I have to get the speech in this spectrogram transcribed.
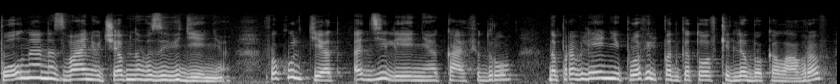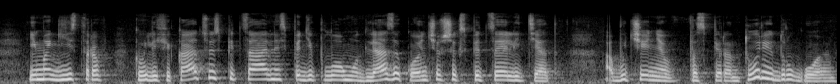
полное название учебного заведения, факультет, отделение, кафедру, направление и профиль подготовки для бакалавров и магистров, квалификацию специальность по диплому для закончивших специалитет, обучение в аспирантуре и другое.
